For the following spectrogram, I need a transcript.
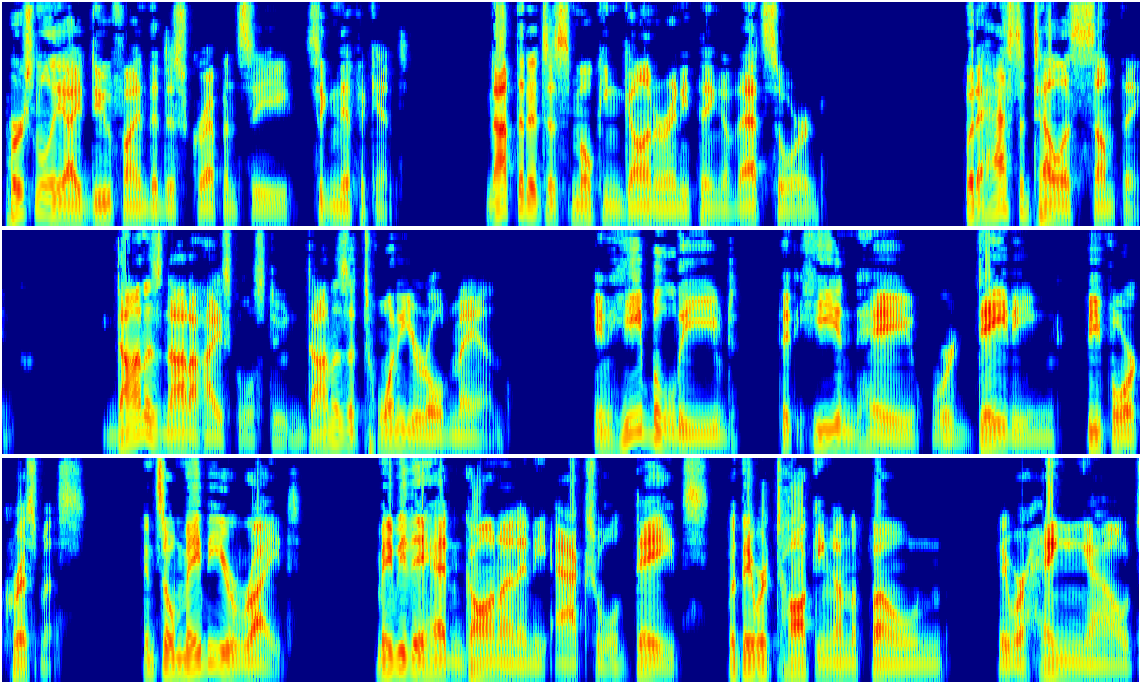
Personally, I do find the discrepancy significant. Not that it's a smoking gun or anything of that sort, but it has to tell us something. Don is not a high school student. Don is a 20 year old man. And he believed that he and Hae were dating before Christmas. And so maybe you're right. Maybe they hadn't gone on any actual dates, but they were talking on the phone. They were hanging out.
